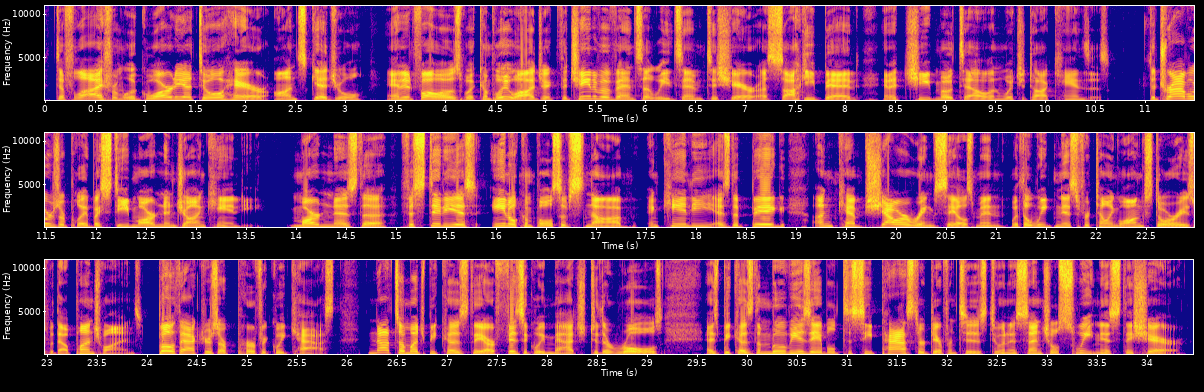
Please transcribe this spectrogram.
to fly from LaGuardia to O'Hare on schedule, and it follows with complete logic the chain of events that leads them to share a soggy bed in a cheap motel in Wichita, Kansas. The travelers are played by Steve Martin and John Candy. Martin as the fastidious, anal compulsive snob, and Candy as the big, unkempt shower ring salesman with a weakness for telling long stories without punchlines. Both actors are perfectly cast, not so much because they are physically matched to their roles, as because the movie is able to see past their differences to an essential sweetness they share.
